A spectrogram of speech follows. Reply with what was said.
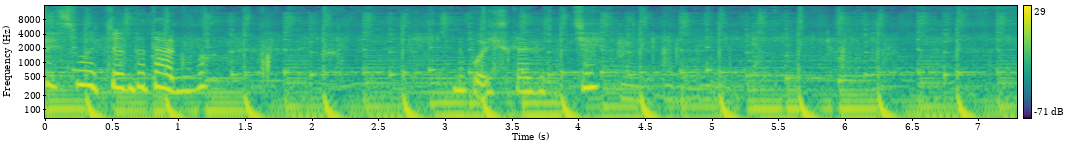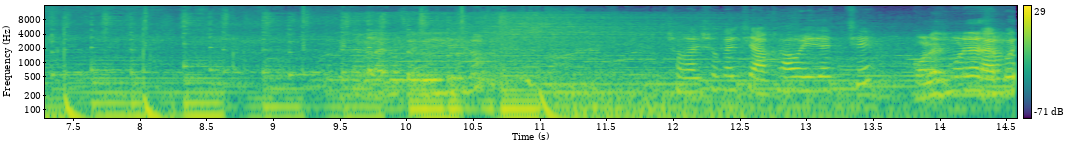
শেষ পর্যন্ত থাকব। পরিষ্কার হচ্ছে। সকাল সকাল চা খাওয়া হয়ে যাচ্ছে। তারপর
